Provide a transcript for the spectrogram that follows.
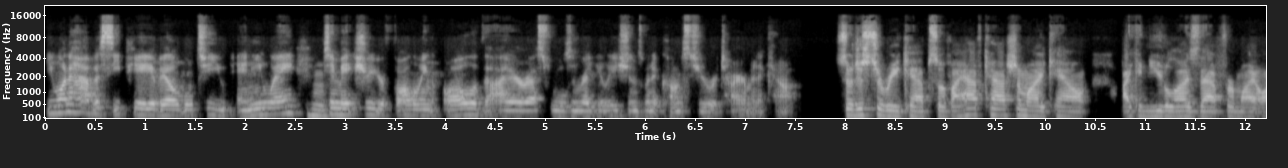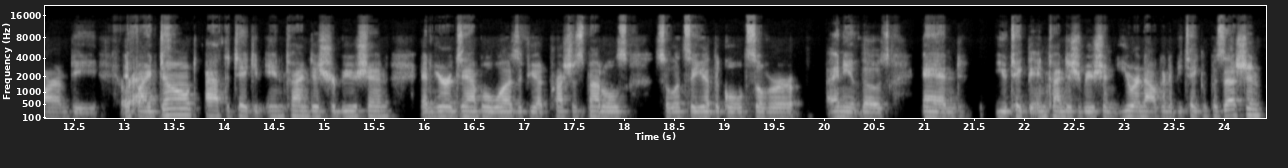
you want to have a CPA available to you anyway mm-hmm. to make sure you're following all of the IRS rules and regulations when it comes to your retirement account. So just to recap, so if I have cash in my account, I can utilize that for my RMD. Correct. If I don't, I have to take an in kind distribution. And your example was if you had precious metals. So let's say you had the gold, silver, any of those, and you take the in-kind distribution, you are now going to be taking possession,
